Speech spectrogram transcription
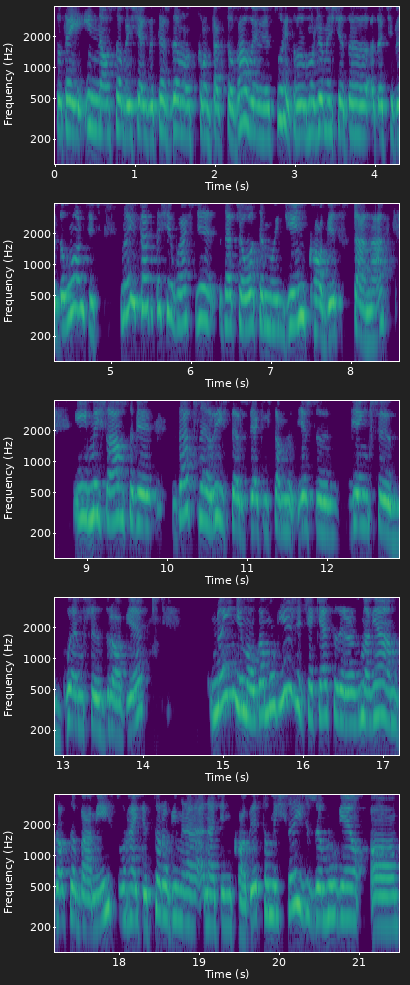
Tutaj inne osoby się jakby też ze mną skontaktowały mówię, słuchaj, to możemy się do, do ciebie dołączyć. No i tak to się właśnie zaczęło, ten mój Dzień Kobiet w Stanach. I myślałam sobie, zacznę research jakiś tam jeszcze większy, głębszy zdrowie. No i nie mogłam uwierzyć, jak ja wtedy rozmawiałam z osobami, słuchajcie, co robimy na, na Dzień Kobiet, to myśleli, że mówię o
